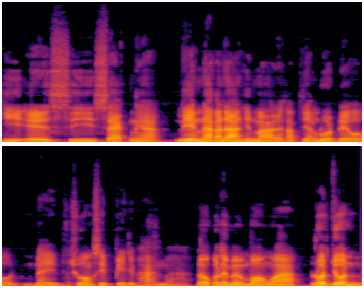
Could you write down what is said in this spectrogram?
GAC แซกเนี่ยเรียงหน้ากระดานขึ้นมาเลยครับ อย่างรวดเร็วในช่วง 10 ปีที่ผ่านมา เราก็เลยมามองว่ารถยนต์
